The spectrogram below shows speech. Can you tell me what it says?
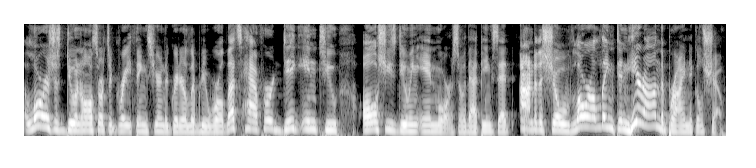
Laura's just doing all sorts of great things here in the greater Liberty world. Let's have her dig into all she's doing and more. So, with that being said, on to the show, Laura Lington here on The Brian Nichols Show.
